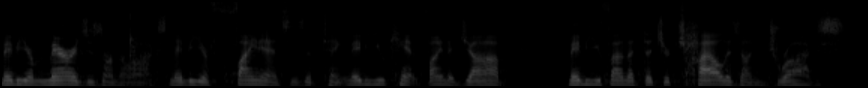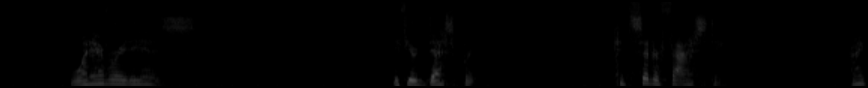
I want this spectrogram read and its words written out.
Maybe your marriage is on the rocks. Maybe your finances have tanked. Maybe you can't find a job. Maybe you found out that your child is on drugs. Whatever it is if you're desperate, consider fasting. Right?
